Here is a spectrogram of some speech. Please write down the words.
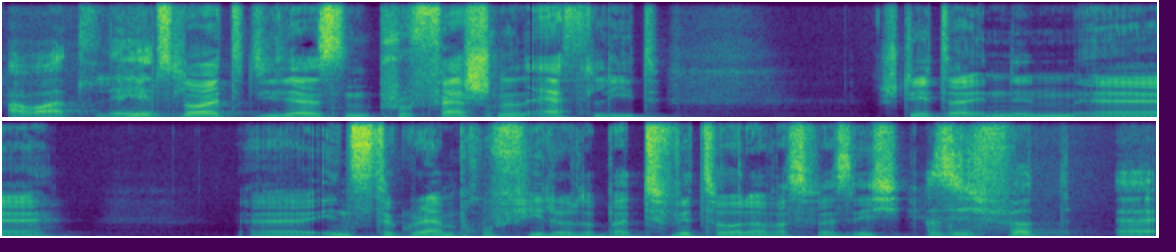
Aber Da gibt Athlet, Leute, die, der ist ein Professional Athlete. Steht da in dem äh, äh, Instagram-Profil oder bei Twitter oder was weiß ich. also ich würde, äh,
